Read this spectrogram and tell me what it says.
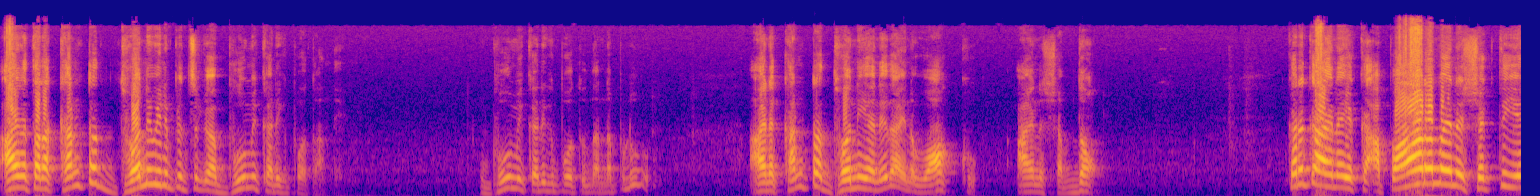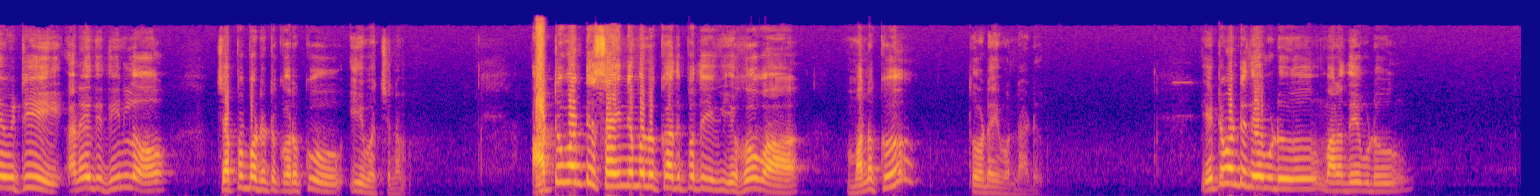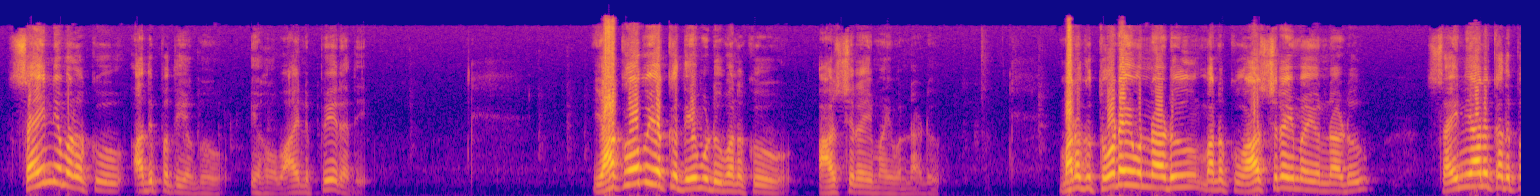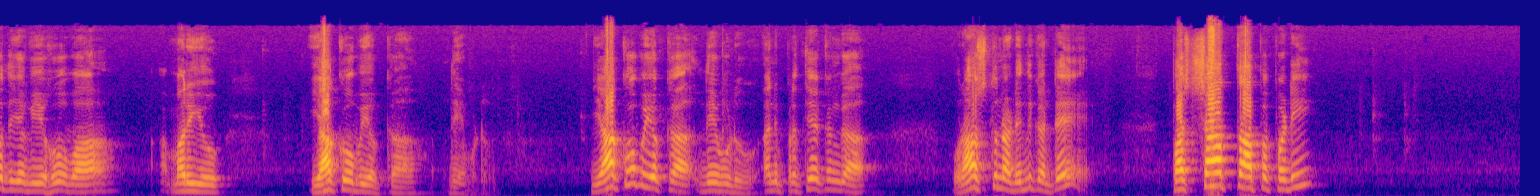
ఆయన తన కంట ధ్వని వినిపించగా భూమి కరిగిపోతుంది. భూమి కరిగిపోతుంది అన్నప్పుడు ఆయన కంఠ ధ్వని అనేది ఆయన వాక్కు ఆయన శబ్దం. కనుక ఆయన యొక్క అపారమైన శక్తి ఏమిటి అనేది దీనిలో చెప్పబడుట కొరకు ఈ వచనం. అటువంటి సైన్యములకు అధిపతి యహోవా మనకు తోడై ఉన్నాడు. ఎటువంటి దేవుడు? మన దేవుడు సైన్యములకు అధిపతి యొగు యహోవా ఆయన పేరు అది. యాకోబు యొక్క దేవుడు మనకు ఆశ్రయమై ఉన్నాడు. మనకు తోడై ఉన్నాడు మనకు ఆశ్రయమై ఉన్నాడు. సైన్యాలకు అధిపతి యొక్క యహోవా మరియు యాకోబు యొక్క దేవుడు. యాకోబు యొక్క దేవుడు అని ప్రత్యేకంగా వ్రాస్తున్నాడు. ఎందుకంటే పశ్చాత్తాపడి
